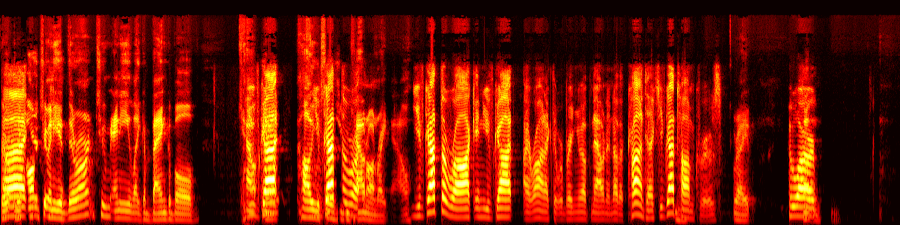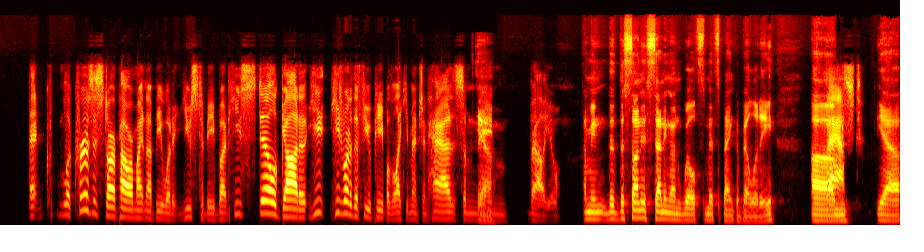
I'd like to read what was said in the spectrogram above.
There, there Uh, aren't too many. There aren't too many like a bankable. Count, You've got you know, Hollywood you've got you The Rock- count on right now, you've got The Rock, and you've got ironic that we're bringing you up now in another context. You've got Mhm. Tom Cruise, right? who are Um, look, Cruise's star power might not be what it used to be, but he's still got a He he's one of the few people, like you mentioned, has some Yeah. name value. I mean, the the sun is setting on Will Smith's bankability. Um, Fast. Yeah.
